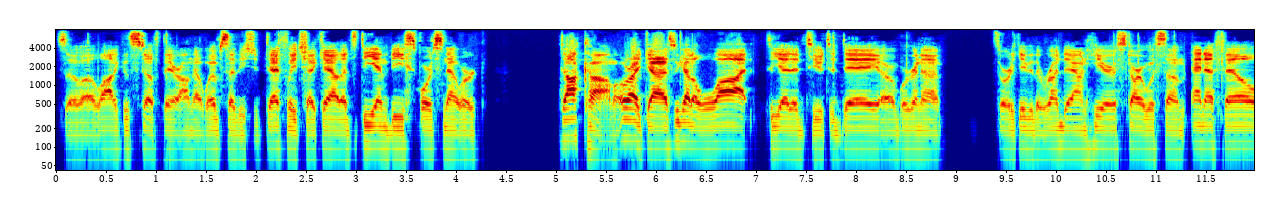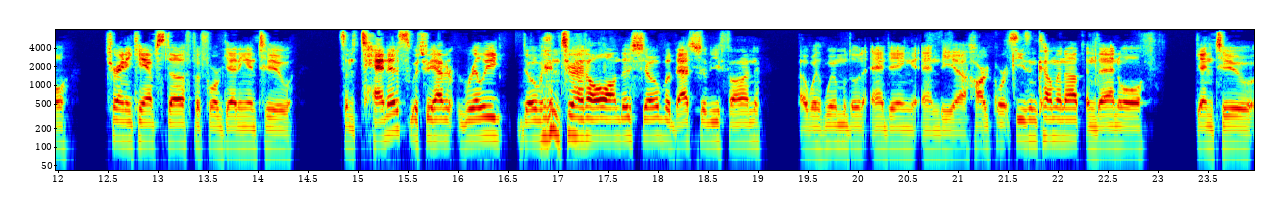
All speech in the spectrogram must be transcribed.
So a lot of good stuff there on that website. You should definitely check out. That's DMV Sports Network dot com. All right, guys, we got a lot to get into today. Uh, we're gonna sort of give you the rundown here. Start with some NFL training camp stuff before getting into some tennis, which we haven't really dove into at all on this show, but that should be fun uh, with Wimbledon ending and the uh, hard court season coming up, and then we'll get into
